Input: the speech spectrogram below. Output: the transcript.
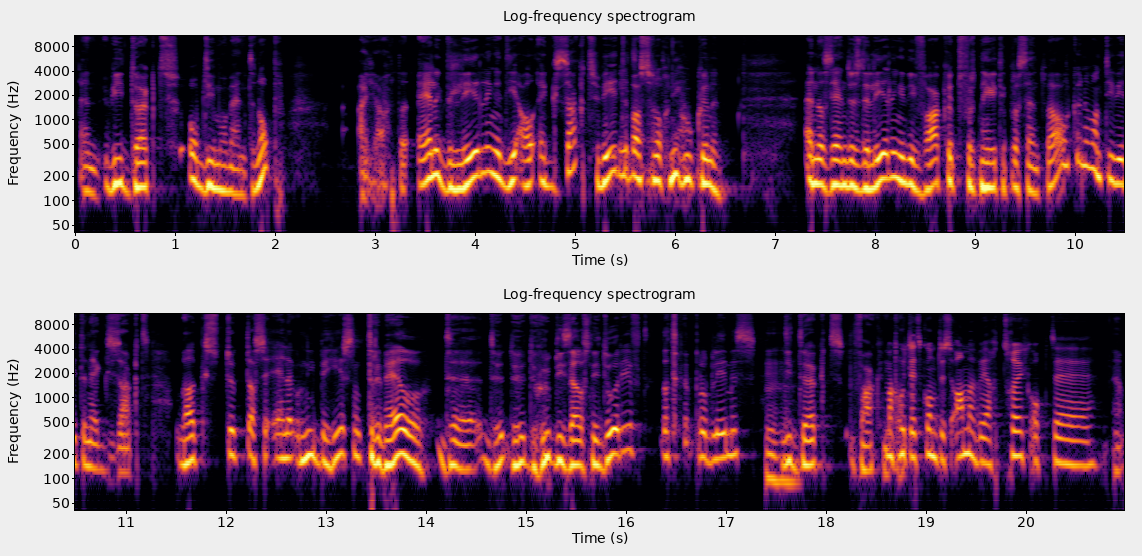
En wie duikt op die momenten op? Ah ja, dat, eigenlijk de leerlingen die al exact weten wat ze nog niet goed kunnen. En dat zijn dus de leerlingen die vaak het voor 90% wel kunnen, want die weten exact welk stuk dat ze eigenlijk nog niet beheersen. Terwijl de, de, de, de groep die zelfs niet doorheeft dat er een probleem is, die duikt vaak niet Maar goed, op. dit komt dus allemaal weer terug op, de, Ja.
